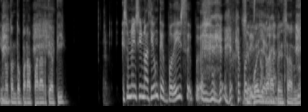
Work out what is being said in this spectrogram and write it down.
y no tanto para pararte a ti. Es una insinuación que podéis. Se puede llegar a pensar, ¿no?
